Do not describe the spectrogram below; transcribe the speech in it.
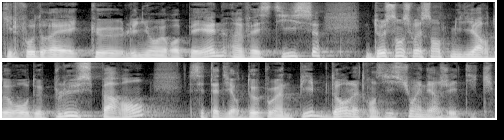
qu'il faudrait que l'Union européenne investisse 260 milliards d'euros de plus par an, c'est-à-dire deux points de PIB, dans la transition énergétique.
